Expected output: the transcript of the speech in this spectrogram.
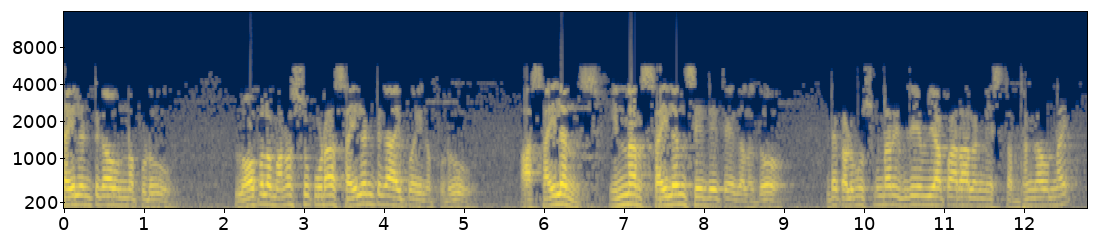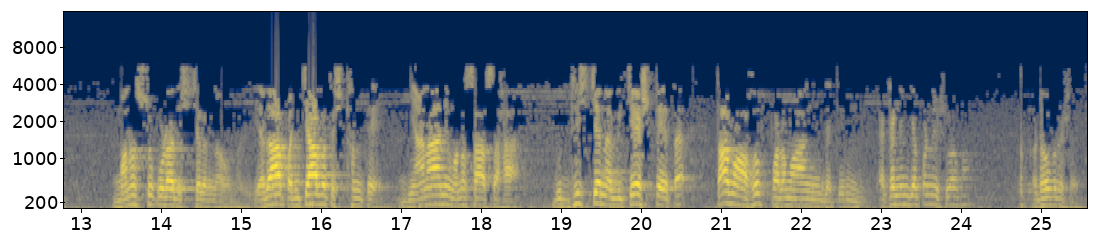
సైలెంట్గా ఉన్నప్పుడు లోపల మనస్సు కూడా సైలెంట్గా అయిపోయినప్పుడు ఆ సైలెన్స్ ఇన్నర్ సైలెన్స్ ఏదైతే గలదో అంటే కళ్ళు మూసుకున్నారు ఇంద్రియ వ్యాపారాలన్నీ స్తబ్దంగా ఉన్నాయి మనస్సు కూడా నిశ్చలంగా ఉన్నది. యదా పంచావతిష్టంతే జ్ఞానాన్ని మనసా సహా బుద్ధిశ్చ విచేష్టేత తామాహు పరమాంగతి. ఎక్కడి నుంచి చెప్పండి శ్లోకం? కఠోపనిషత్.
